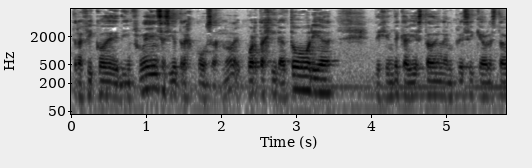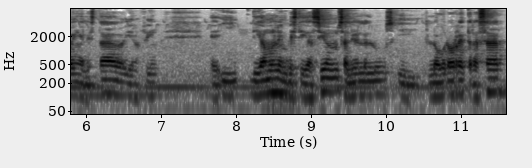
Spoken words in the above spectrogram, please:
tráfico de, influencias y otras cosas, ¿no? De puertas giratorias, de gente que había estado en la empresa y que ahora estaba en el Estado y en fin. Eh, y digamos la investigación salió a la luz y logró retrasar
